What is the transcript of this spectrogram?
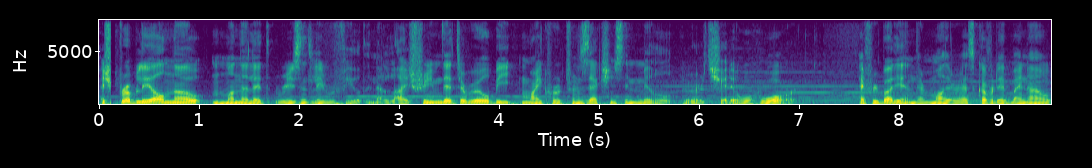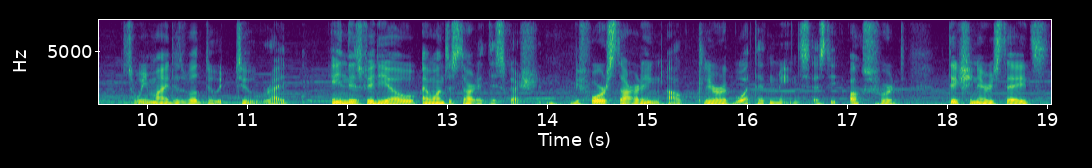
As you probably all know, Monolith recently revealed in a livestream that there will be microtransactions in Middle-earth Shadow of War. Everybody and their mother has covered it by now, so we might as well do it too, right? In this video I want to start a discussion. Before starting I'll clear up what that means, as the Oxford Dictionary states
